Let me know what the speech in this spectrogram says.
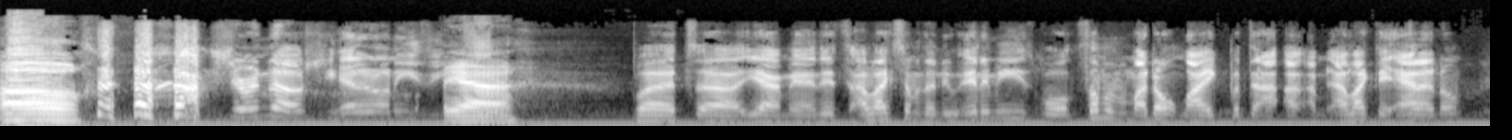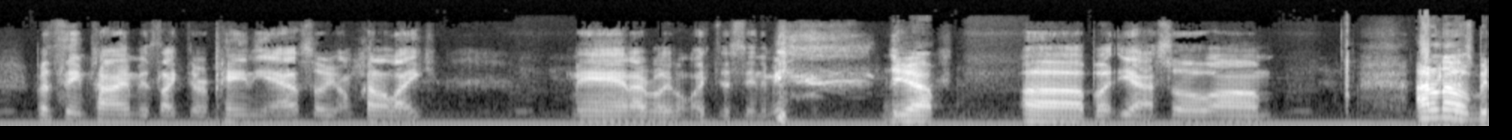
Oh. sure enough, she had it on easy. Yeah. But uh, yeah, man, it's I like some of the new enemies. Well, some of them I don't like, but I, I, I like they added them. But at the same time, it's like they're a pain in the ass. So I'm kind of like, man, I really don't like this enemy. Yep. uh, but yeah, so um, I don't know. Be-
